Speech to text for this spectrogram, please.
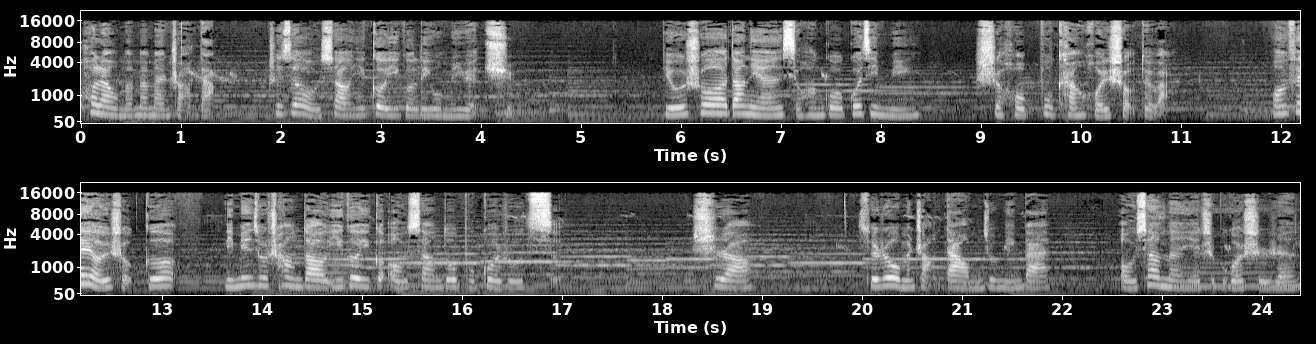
后来我们慢慢长大。这些偶像一个一个离我们远去。比如说，当年喜欢过郭敬明，事后不堪回首，对吧？王菲有一首歌，里面就唱到：“一个一个偶像都不过如此。”是啊，随着我们长大，我们就明白，偶像们也只不过是人。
